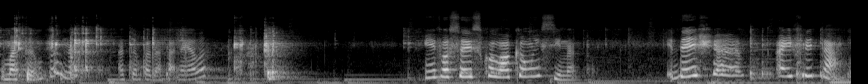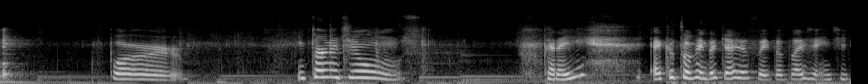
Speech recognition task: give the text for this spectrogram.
uma tampa, né? A tampa da panela. E vocês colocam em cima. E deixa aí fritar. Por em torno de uns Peraí. É que eu tô vendo aqui a receita, tá, gente?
